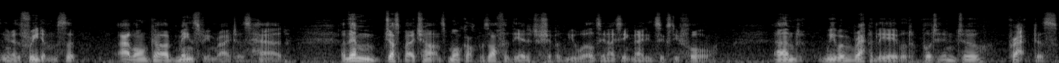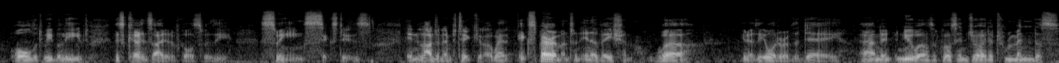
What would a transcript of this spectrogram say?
you know the freedoms that avant-garde mainstream writers had. And then, just by chance, Moorcock was offered the editorship of New Worlds in, I think, 1964 and we were rapidly able to put into practice all that we believed. This coincided, of course, with the swinging 60s in London in particular, when experiment and innovation were, you know, the order of the day. And New Worlds, of course, enjoyed a tremendous.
